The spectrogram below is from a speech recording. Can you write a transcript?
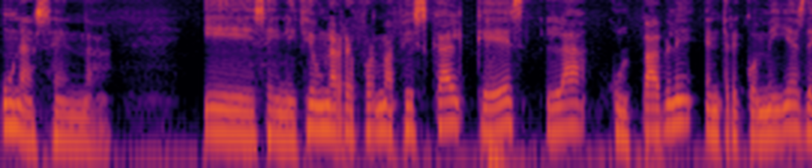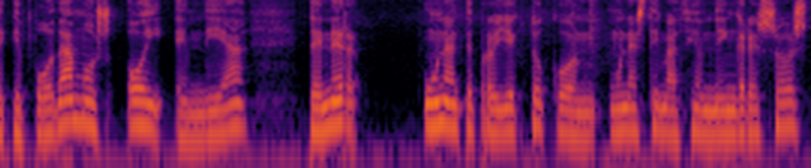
una senda y se inició una reforma fiscal que es la culpable, entre comillas, de que podamos hoy en día tener un anteproyecto con una estimación de ingresos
